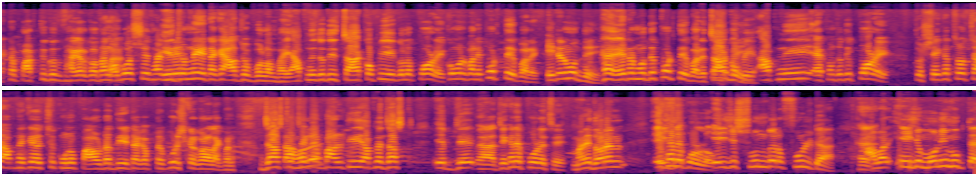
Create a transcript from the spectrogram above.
একটা পার্থক্য তো থাকার কথা না। অবশ্যই থাকবে। এই জন্য এটাকে আজব বললাম ভাই। আপনি যদি চা কফি এগুলো পড়ে কোমল পানি পড়তে পারে। এটার মধ্যে? হ্যাঁ এটার মধ্যে পড়তে পারে। চা কফি আপনি এখন যদি পড়ে তো সেক্ষেত্রে হচ্ছে আপনাকে হচ্ছে কোনো পাউডার দিয়ে এটাকে আপনার পরিষ্কার করা লাগবে না জাস্ট তাহলে? একটা বালতি আপনি জাস্ট যেখানে পড়েছে মানে ধরেন এখানে পড়ল। এই যে সুন্দর ফুলটা হ্যাঁ। আবার এই যে মণিমুক্তা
